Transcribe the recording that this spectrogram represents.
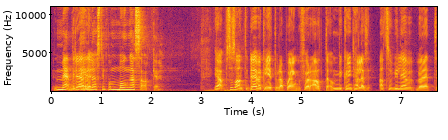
Men det, det är en lösning på många saker. Ja, så sant. Det är verkligen en jättebra poäng, för att vi kan ju inte heller... Alltså vi lever i ett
